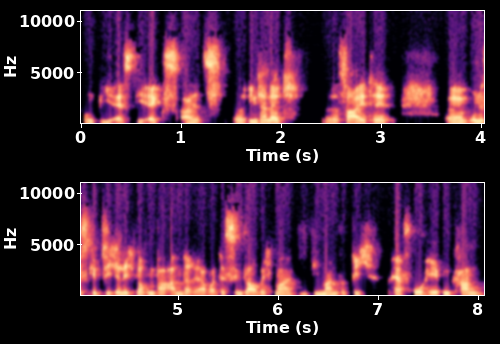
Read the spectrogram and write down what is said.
und BSDX als äh, Internetseite. Ähm, und es gibt sicherlich noch ein paar andere, aber das sind, glaube ich, mal die, die man wirklich hervorheben kann.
